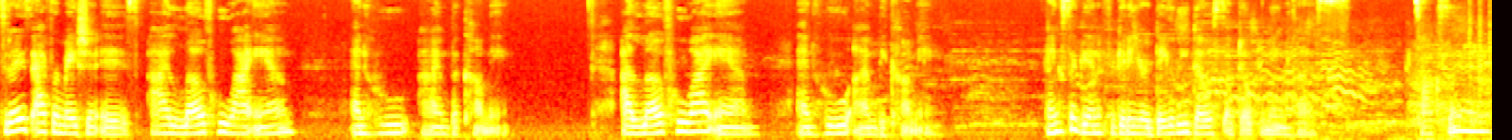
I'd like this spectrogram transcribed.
Today's affirmation is I love who I am and who I'm becoming. I love who I am and who I'm becoming. Thanks again for getting your daily dose of dopamine with us. Talk soon.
